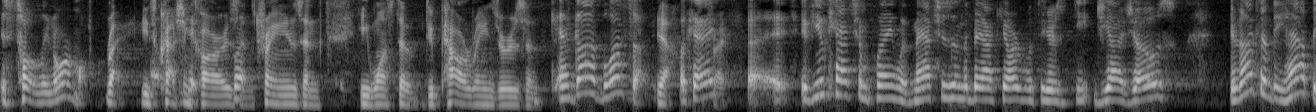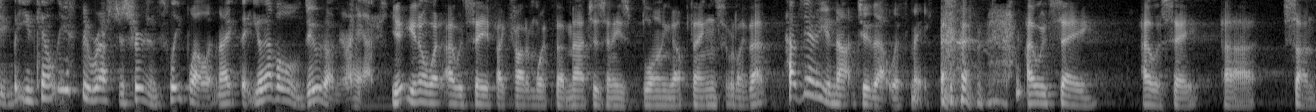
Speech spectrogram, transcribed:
is totally normal. right. He's crashing cars but- and trains, and he wants to do Power Rangers and and God bless him. Yeah, Okay. that's Uh, if you catch him playing with matches in the backyard with your GI Joes, you're not going to be happy, but you can at least be rest assured and sleep well at night that you have a little dude on your hands. you, you know what I would say if I caught him with uh, matches and he's blowing up things or like that. How dare you not do that with me? I would say, I would say, uh, son.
